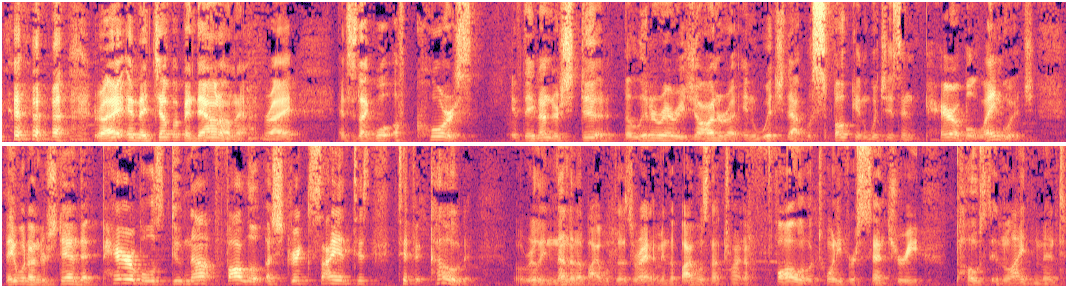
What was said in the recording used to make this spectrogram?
right? And they jump up and down on that, right? And it's like, well, of course, if they'd understood the literary genre in which that was spoken, which is in parable language, they would understand that parables do not follow a strict scientific code. Well, really, none of the Bible does, right? I mean, the Bible is not trying to follow 21st century post Enlightenment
